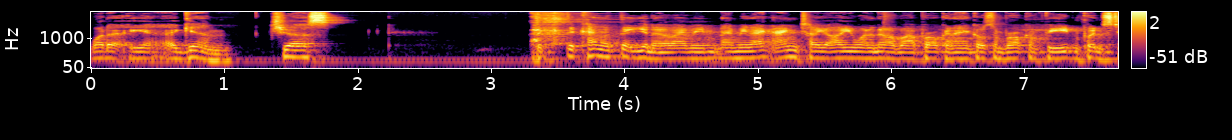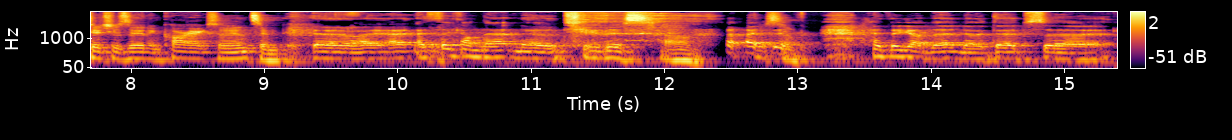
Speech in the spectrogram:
what a yeah, again, just the kind of thing, you know. I mean, I mean, I, I can tell you all you want to know about broken ankles and broken feet and putting stitches in and car accidents and No, I, I- think on that note, do this. Um, I think, I think on that note, that's uh,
